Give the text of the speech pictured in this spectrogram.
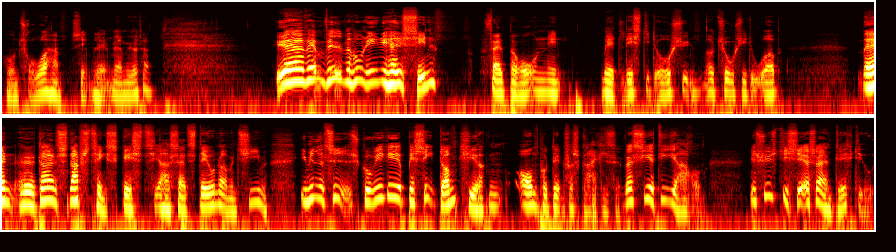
Hun tror ham simpelthen med at myrde ham. Ja, hvem ved, hvad hun egentlig havde i sinde, faldt baronen ind med et listigt åsyn og tog sit ur op. Men øh, der er en snapstingsgæst, jeg har sat stævne om en time. I midlertid skulle vi ikke bese domkirken oven på den forskrækkelse. Hvad siger de, Jarum? Jeg synes, de ser så andægtige ud.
